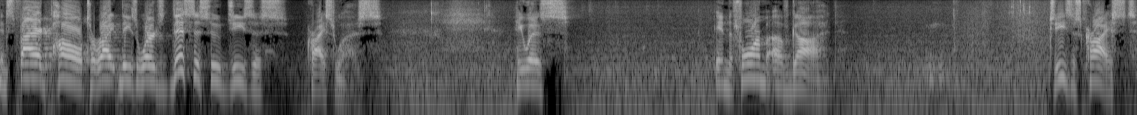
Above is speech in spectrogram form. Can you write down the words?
inspired Paul to write these words. This is who Jesus Christ was. He was in the form of God. Jesus Christ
